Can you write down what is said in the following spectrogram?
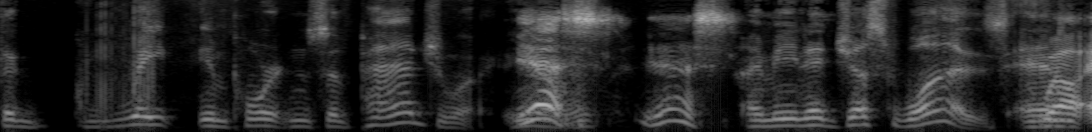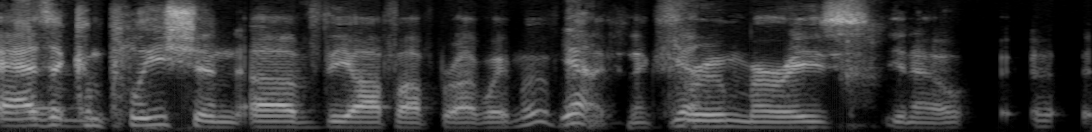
the great importance of padua you know? yes, yes. I mean, it just was. And, well, as a completion of the off off Broadway movement, Yeah, I think yeah. through Murray's, you know. uh, uh,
